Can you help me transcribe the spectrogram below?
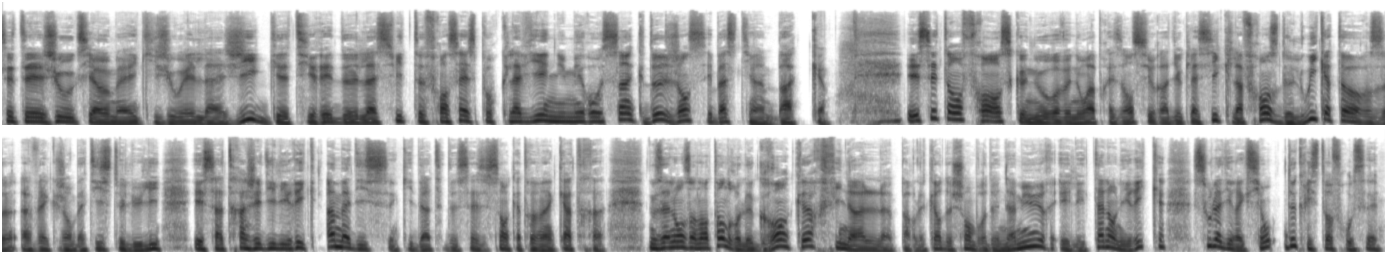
C'était Zhu Xiaomei qui jouait la gigue tirée de la suite française pour clavier numéro 5 de Jean-Sébastien Bach. Et c'est en France que nous revenons à présent sur Radio Classique, la France de Louis XIV, avec Jean-Baptiste Lully et sa tragédie lyrique Amadis, qui date de 1684. Nous allons en entendre le grand chœur final par le chœur de chambre de Namur et les talents lyriques sous la direction de Christophe Rousset.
